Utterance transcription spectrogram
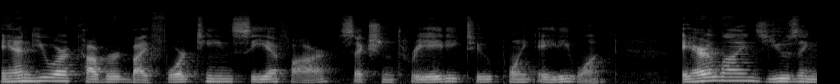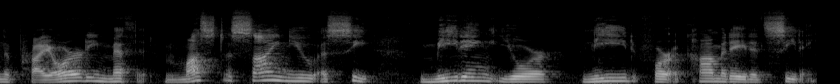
and you are covered by 14 CFR section 382.81, airlines using the priority method must assign you a seat meeting your need for accommodated seating.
